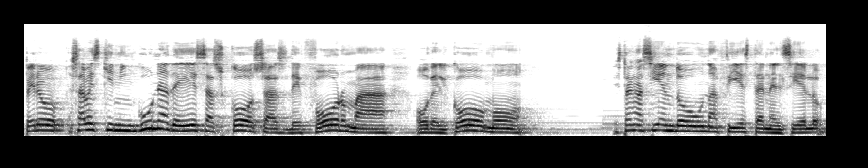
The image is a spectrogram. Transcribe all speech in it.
Pero sabes que ninguna de esas cosas de forma o del cómo ¿Están haciendo una fiesta en el cielo?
